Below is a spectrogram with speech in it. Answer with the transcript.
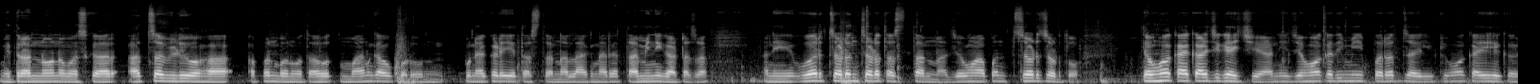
मित्रांनो नमस्कार. आजचा व्हिडिओ हा आपण बनवत आहोत माणगावकडून पुण्याकडे येत असताना लागणाऱ्या तामिनी घाटाचा. आणि वर चढण चढत असताना जेव्हा आपण चढ चढतो तेव्हा काय काळजी घ्यायची? आहे आणि जेव्हा कधी मी परत जाईल किंवा काही हे कर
